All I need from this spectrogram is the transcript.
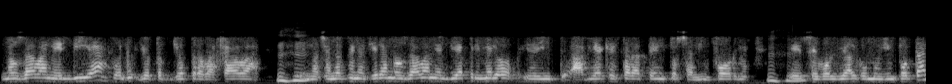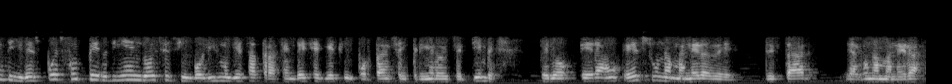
nos daban el día, bueno, yo, yo trabajaba en Nacional Financiera, nos daban el día primero y había que estar atentos al informe, eh, se volvió algo muy importante y después fue perdiendo ese simbolismo y esa trascendencia y esa importancia el primero de septiembre, pero era es una manera de, de estar de alguna manera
